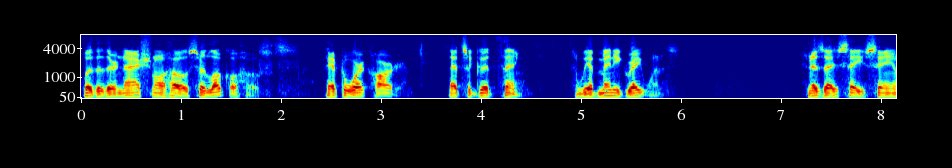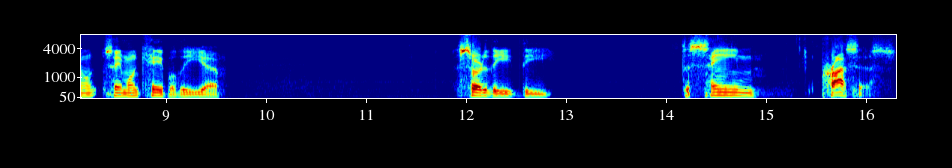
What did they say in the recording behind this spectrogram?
Whether they're national hosts or local hosts, they have to work harder. That's a good thing. And we have many great ones. And as I say, same, same on cable, the uh, sort of the, the, the same process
